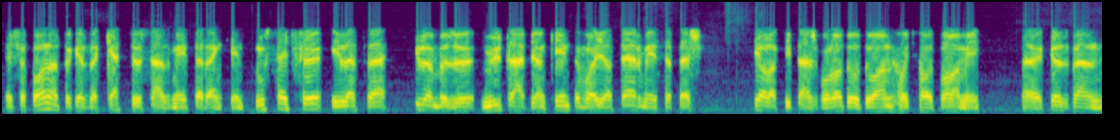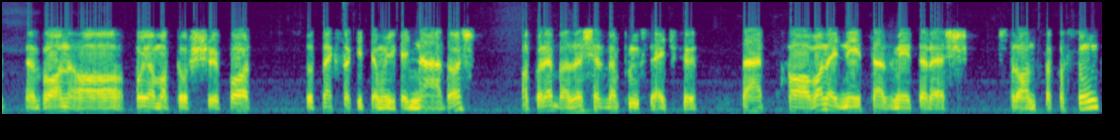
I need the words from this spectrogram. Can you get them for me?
és akkor onnantól kezdve 200 méterenként plusz egy fő, illetve különböző műtárgyanként, vagy a természetes kialakításból adódóan, hogyha ott valami eh, közben van a folyamatos partot megszakítja mondjuk egy nádas, akkor ebben az esetben plusz egy fő. Tehát ha van egy 400 méteres strand szakaszunk,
